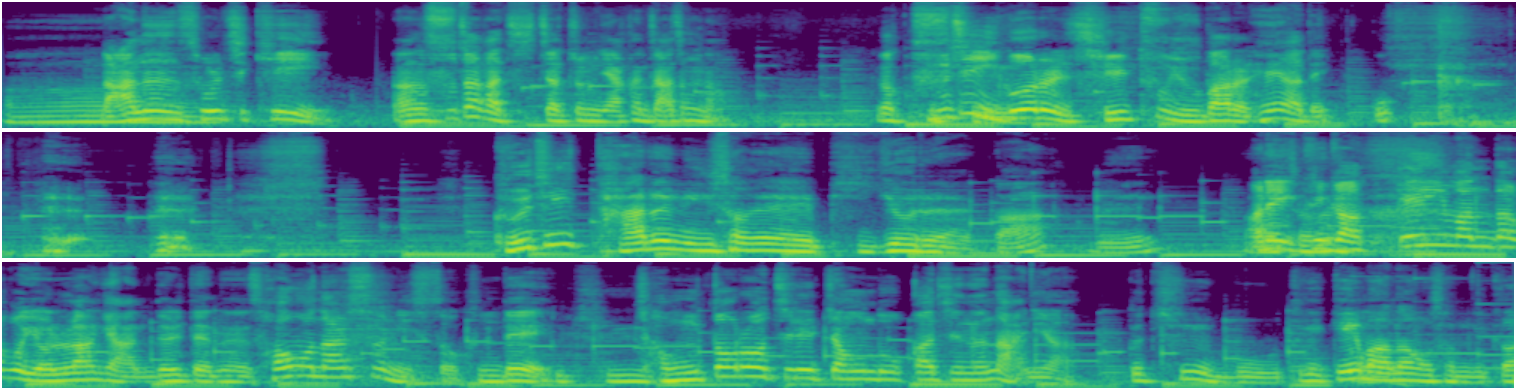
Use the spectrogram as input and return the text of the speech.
아... 나는 솔직히 나는 후자가 진짜 좀 약간 짜증나. 그러니까 굳이 이거를 질투 유발을 해야 돼? 꼭? 굳이 다른 이성에 비교를 할까? 왜? 아니 저는- 그러니까 게임한다고 연락이 안 될 때는 서운할 수는 있어. 근데 그치 정 떨어질 정도까지는 아니야. 그치 뭐 어떻게 게임 안 어. 하고 삽니까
